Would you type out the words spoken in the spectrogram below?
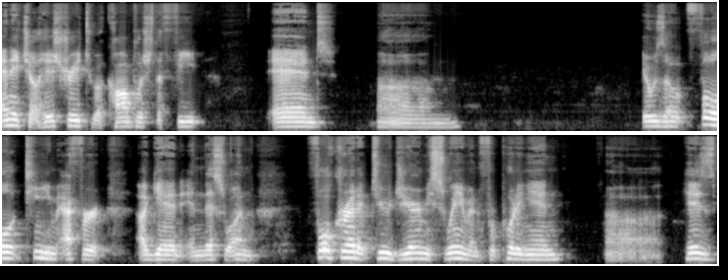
NHL history to accomplish the feat. And um, it was a full team effort again in this one. Full credit to Jeremy Swayman for putting in uh, his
